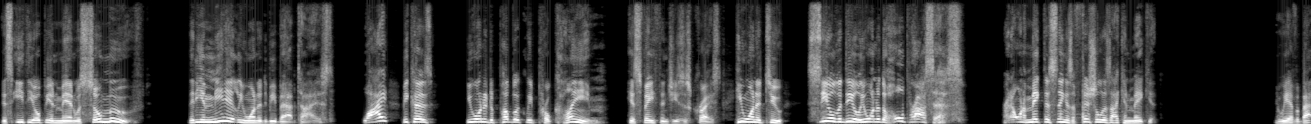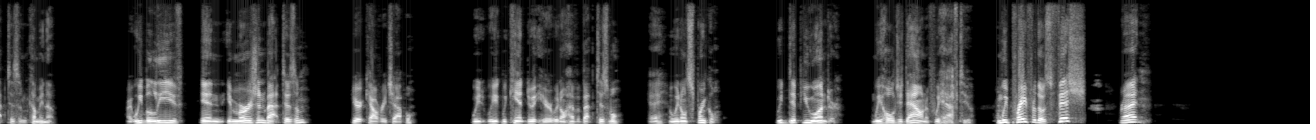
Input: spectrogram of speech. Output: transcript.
This Ethiopian man was so moved that he immediately wanted to be baptized. Why? Because he wanted to publicly proclaim his faith in Jesus Christ. He wanted to seal the deal. He wanted the whole process. Right? I want to make this thing as official as I can make it. And we have a baptism coming up. Right? We believe in immersion baptism here at Calvary Chapel. We, we, we can't do it here. We don't have a baptismal, okay? And we don't sprinkle. We dip you under. We hold you down if we have to. And we pray for those fish, right?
